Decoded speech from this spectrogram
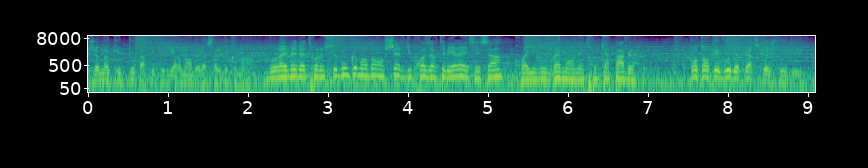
Je m'occupe tout particulièrement de la salle de commande. Vous rêvez d'être le second commandant en chef du croiseur Téléré, c'est ça? Croyez-vous vraiment en être capable? Contentez-vous de faire ce que je vous dis.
